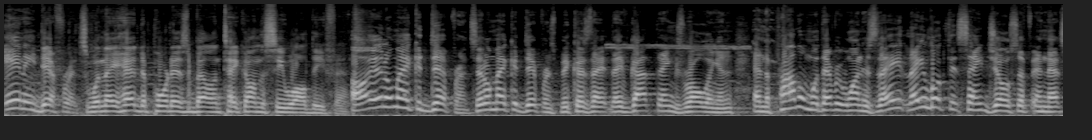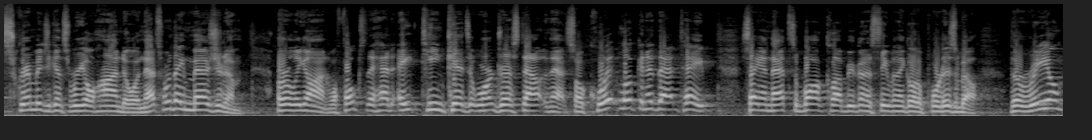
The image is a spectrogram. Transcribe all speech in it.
any difference when they head to Port Isabel and take on the Seawall defense? Oh, it'll make a difference. It'll make a difference because they, they've got things rolling. And, and the problem with everyone is they, they looked at St. Joseph in that scrimmage against Rio Hondo, and that's where they measured them early on. Well, folks, they had 18 kids that weren't dressed out in that. So quit looking at that tape saying that's the ball club you're going to see when they go to Port Isabel. The real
